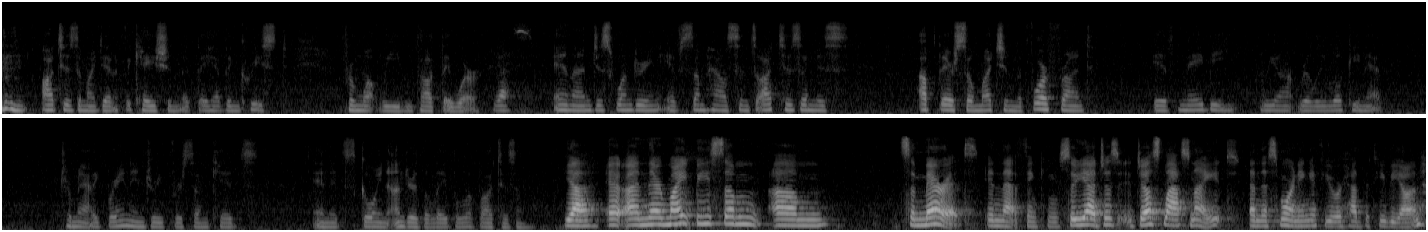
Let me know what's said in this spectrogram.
autism identification that they have increased from what we even thought they were. Yes. And I'm just wondering if somehow, since autism is up there so much in the forefront, if maybe we aren't really looking at traumatic brain injury for some kids and it's going under the label of autism. Yeah, and there might be some um, some merit in that thinking. So yeah, just just last night and this morning, if you were, had the TV on,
